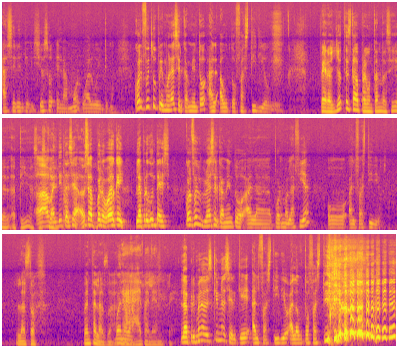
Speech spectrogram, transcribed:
hacer el delicioso, el amor o algo íntimo. ¿Cuál fue tu primer acercamiento al autofastidio, güey? Pero yo te estaba preguntando así a, a ti. Así Ah, es que- maldita sea. O sea, bueno, ok. La pregunta es: ¿cuál fue mi primer acercamiento a la pornografía o al fastidio? Las dos. Cuenta las dos. Bueno, Ah, va. ándale, ándale. La primera vez que me acerqué al fastidio, al autofastidio,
